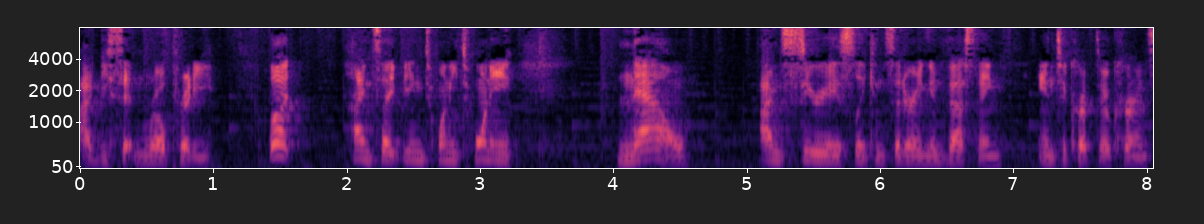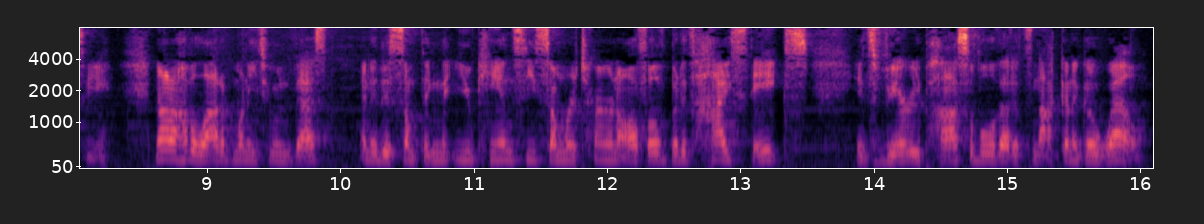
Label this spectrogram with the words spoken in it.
I'd be sitting real pretty. But hindsight being 2020, now I'm seriously considering investing into cryptocurrency. Now, I don't have a lot of money to invest, and it is something that you can see some return off of, but it's high stakes. It's very possible that it's not going to go well.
